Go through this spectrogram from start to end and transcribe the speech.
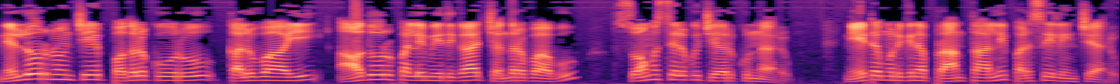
నెల్లూరు నుంచే పొదలకూరు కలువాయి ఆదూరుపల్లి మీదుగా చంద్రబాబు సోమశిలకు చేరుకున్నారు. నీట మునిగిన ప్రాంతాల్ని పరిశీలించారు.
